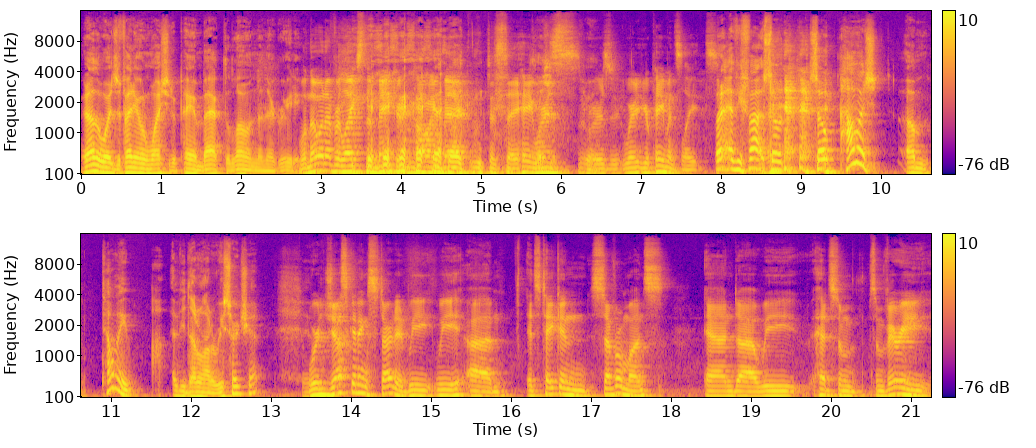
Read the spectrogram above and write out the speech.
In other words, if anyone wants you to pay them back the loan, then they're greedy. Well, no one ever likes the banker calling back to say, "Hey, where's where's where your payments late?" So- but have you found so so? How much? Um, tell me, have you done a lot of research yet? We're just getting started. We we um, it's taken several months, and uh, we had some some very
